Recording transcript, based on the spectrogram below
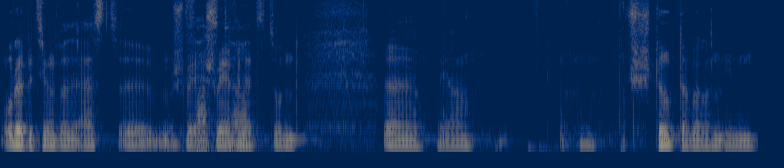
Oder beziehungsweise erst äh, schwer, Fast, schwer ja. verletzt und äh, ja, stirbt aber dann in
